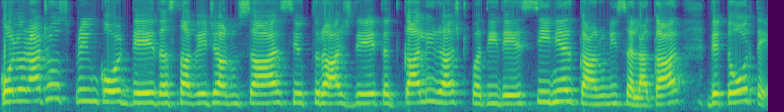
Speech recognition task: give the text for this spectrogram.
ਕੋਲੋਰਾਡੋ ਸੁਪਰੀਮ ਕੋਰਟ ਦੇ ਦਸਤਾਵੇਜ਼ਾਂ ਅਨੁਸਾਰ ਸੰਯੁਕਤ ਰਾਜ ਦੇ ਤਤਕਾਲੀ ਰਾਸ਼ਟਰਪਤੀ ਦੇ ਸੀਨੀਅਰ ਕਾਨੂੰਨੀ ਸਲਾਹਕਾਰ ਦੇ ਤੌਰ ਤੇ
